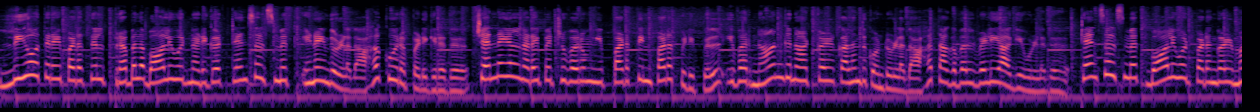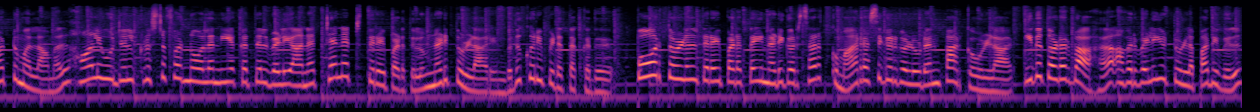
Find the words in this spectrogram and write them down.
லியோ திரைப்படத்தில் பிரபல பாலிவுட் நடிகர் டென்சல் ஸ்மித் இணைந்துள்ளதாக கூறப்படுகிறது. சென்னையில் நடைபெற்று வரும் இப்படத்தின் படப்பிடிப்பில் இவர் நான்கு நாட்கள் கலந்து கொண்டுள்ளதாக தகவல் வெளியாகியுள்ளது. டென்சல் ஸ்மித் பாலிவுட் படங்கள் மட்டுமல்லாமல் ஹாலிவுட்டில் கிறிஸ்டபர் நோலன் இயக்கத்தில் வெளியான டெனட் திரைப்படத்திலும் நடித்துள்ளார் என்பது குறிப்பிடத்தக்கது. போர் தொழில் திரைப்படத்தை நடிகர் சரத்குமார் ரசிகர்களுடன் பார்க்க உள்ளார். இது தொடர்பாக அவர் வெளியிட்டுள்ள பதிவில்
